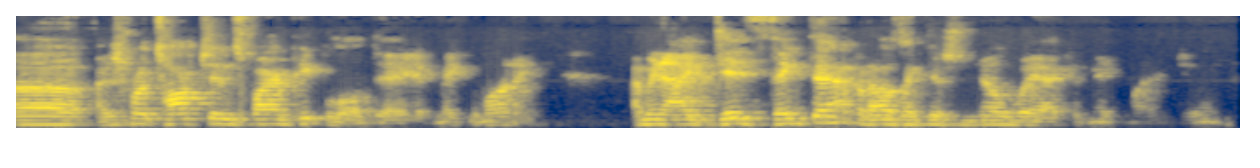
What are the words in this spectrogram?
uh, I just want to talk to inspiring people all day and make money. I mean, I did think that, but I was like, there's no way I could make money doing that.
